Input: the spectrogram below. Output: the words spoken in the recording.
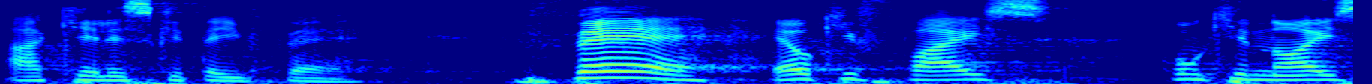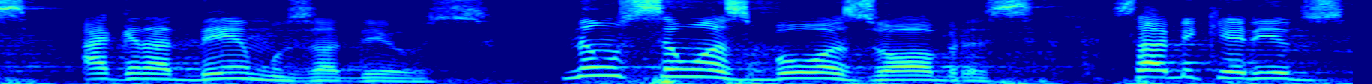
aqueles que têm fé. Fé é o que faz com que nós agrademos a Deus. Não são as boas obras. Sabe, queridos,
